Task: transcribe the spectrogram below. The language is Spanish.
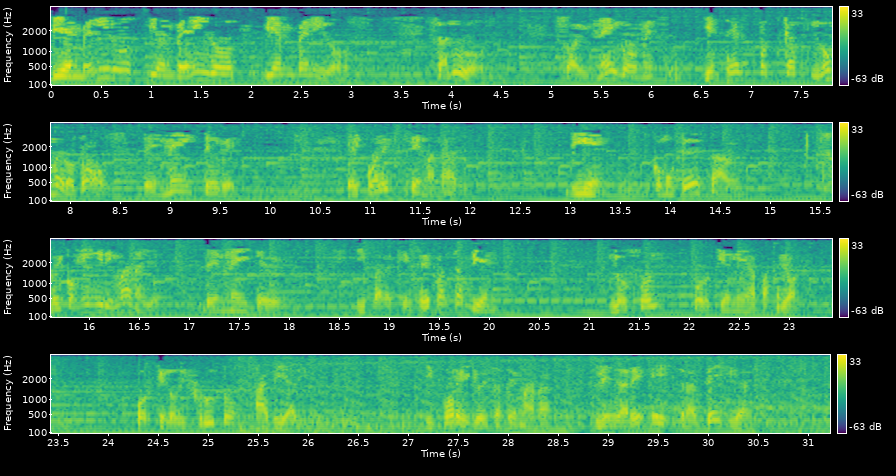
Bienvenidos, bienvenidos, bienvenidos. Saludos. Soy Ney Gómez y este es el podcast número 2 de Ney TV, el cual es semanal. Bien, como ustedes saben, soy Community Manager de Ney TV. Y para que sepan también, lo soy porque me apasiona, porque lo disfruto a diario. Y por ello esta semana les daré estrategias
